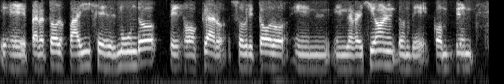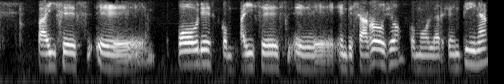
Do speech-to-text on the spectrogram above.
eh, para todos los países del mundo, pero claro, sobre todo en, en la región donde conviven países eh, pobres, con países eh, en desarrollo, como la Argentina,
